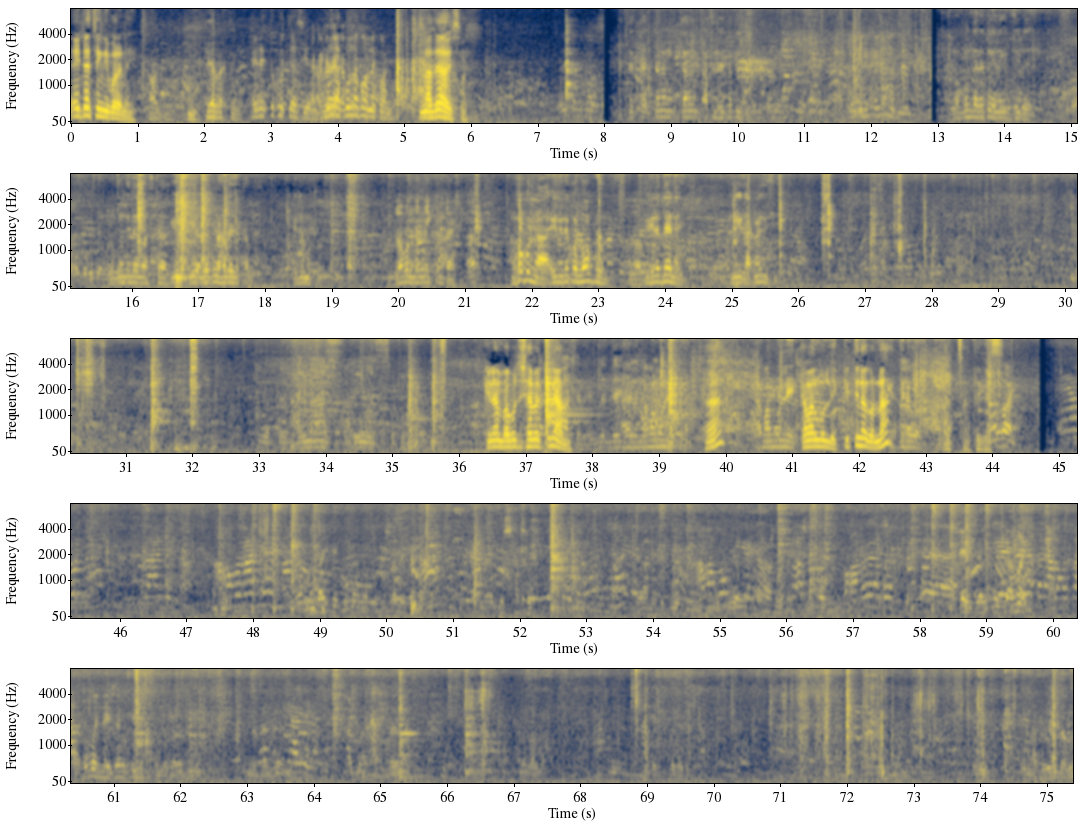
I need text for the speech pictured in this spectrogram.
এইটা চিংড়ি পড়ে নাই। খেয়াল রাখতে হবে। এটা একটু করতে আসি কোনটা কোনটা পড়লে কোন? না দেওয়া হয়েছে। লবণ দিলে তো এনে কিছু দেয় লবণ দিলে মাছটা আর কি লবণ হাতে যেতাম। এটার মতন লবণ দেন নাই কোনটা লবণ না কয় লবণ? এটা দেয় নাই। দিছি। কি নাম বাবুজি সাহেবের কি নাম? হ্যাঁ? কামাল মল্লিক। কামাল মল্লিক কীর্তিনগর না? আচ্ছা ঠিক আছে।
